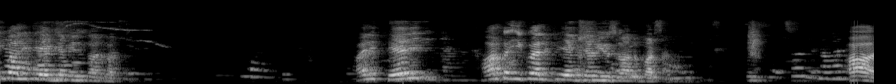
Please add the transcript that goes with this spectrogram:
इक्वालिटी एक्जाम युज गर्नुपर्छ। अहिले फेरि अर्को इक्वालिटी एक्जाम युज गर्नुपर्छ। अर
